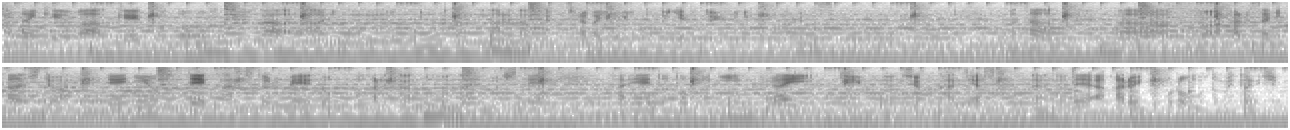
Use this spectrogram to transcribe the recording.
その背景は蛍光灯の普及が日本のところで行われたのでこちらが要因とも言えるというふうに思われます。またこの明るさに関しては年齢によって感じ取る明度明るさが異なりまして加齢とともに暗いというものを強く感じやすくなるので明るいところを求めたりします、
